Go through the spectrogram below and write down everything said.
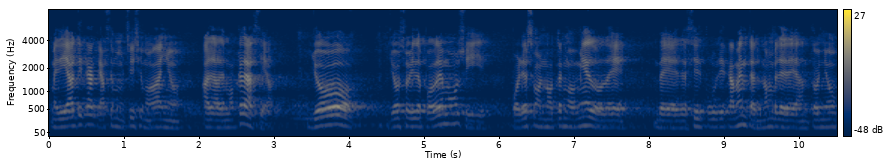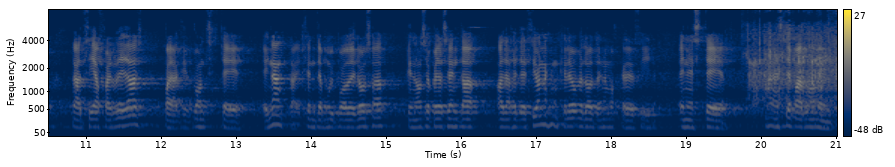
mediática que hace muchísimo daño a la democracia. Yo, yo soy de Podemos y por eso no tengo miedo de, de decir públicamente el nombre de Antonio García Ferreras para que conste en acta. Hay gente muy poderosa que no se presenta a las elecciones y creo que lo tenemos que decir en este, en este Parlamento.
